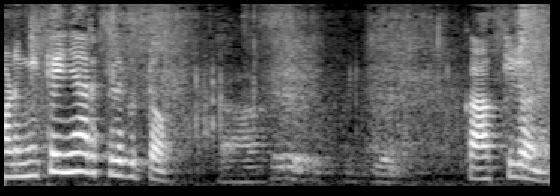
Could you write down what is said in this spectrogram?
ഉണങ്ങിക്കഴിഞ്ഞാൽ അരക്കിലോ കിട്ടോ? കാക്കിലോണ്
